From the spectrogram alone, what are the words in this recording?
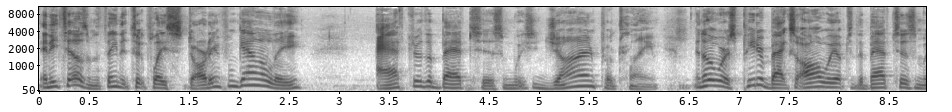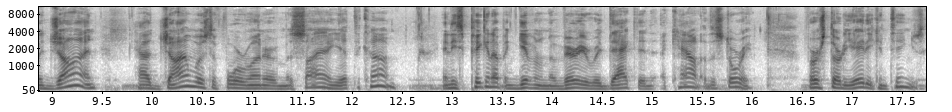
And he tells them the thing that took place starting from Galilee after the baptism which John proclaimed. In other words, Peter backs all the way up to the baptism of John, how John was the forerunner of Messiah yet to come. And he's picking up and giving them a very redacted account of the story. Verse 38, he continues.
